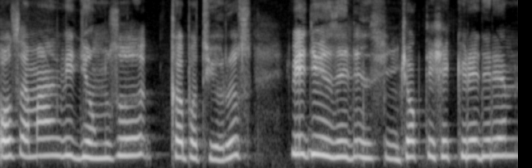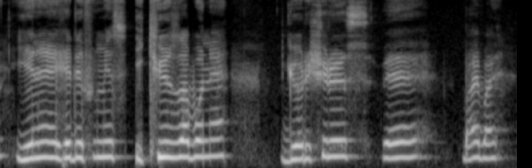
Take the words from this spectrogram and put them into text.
O zaman videomuzu kapatıyoruz. Video izlediğiniz için çok teşekkür ederim. Yeni hedefimiz 200 abone. Görüşürüz ve bay bay.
